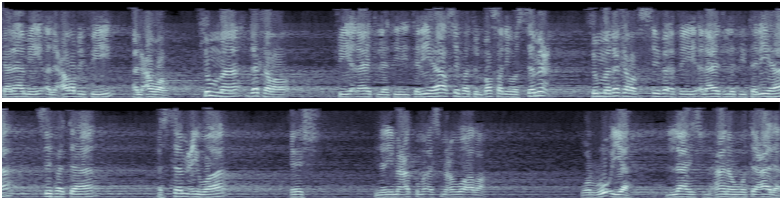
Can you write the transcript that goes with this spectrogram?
كلام العرب في العور. ثم ذكر في الآية التي تليها صفة البصر والسمع ثم ذكر في, الصفة في الآية التي تليها صفة السمع و إيش؟ إنني معكم أسمع وأرى. والرؤية لله سبحانه وتعالى.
